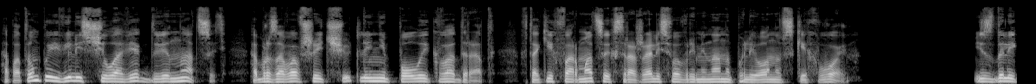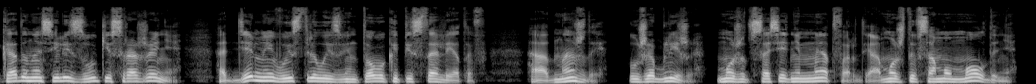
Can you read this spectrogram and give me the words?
а потом появились человек двенадцать, образовавшие чуть ли не полый квадрат. В таких формациях сражались во времена наполеоновских войн. Издалека доносились звуки сражения, отдельные выстрелы из винтовок и пистолетов, а однажды, уже ближе, может, в соседнем Мэтфорде, а может и в самом Молдене,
